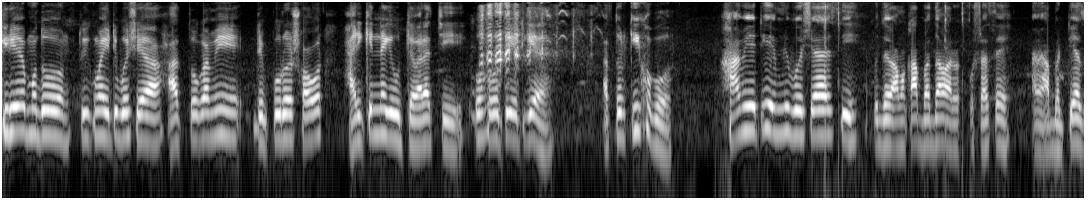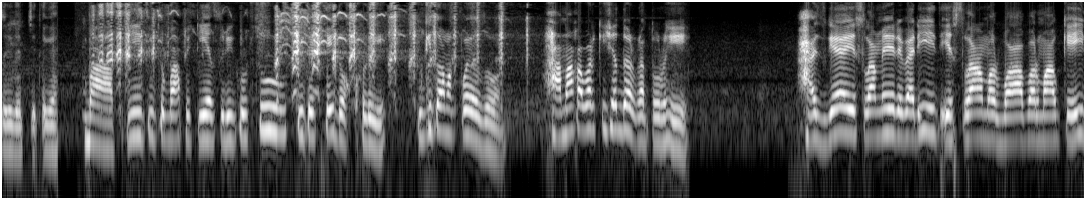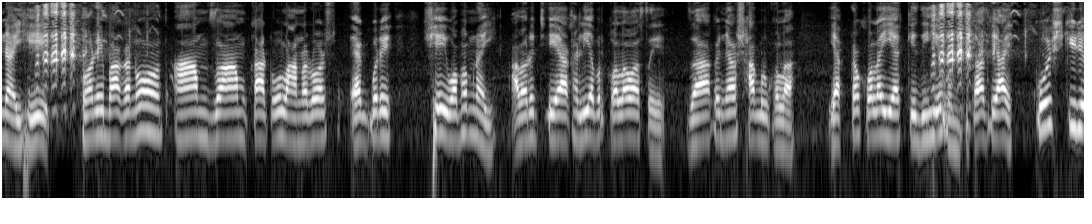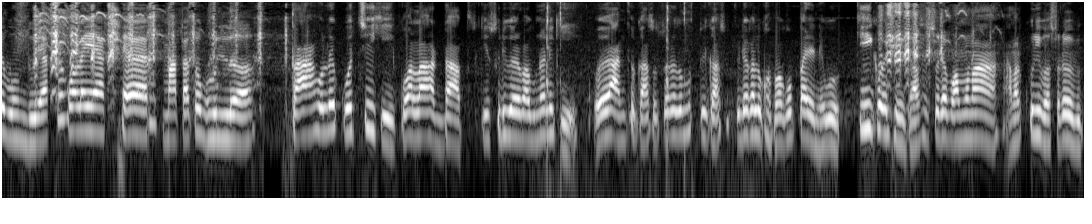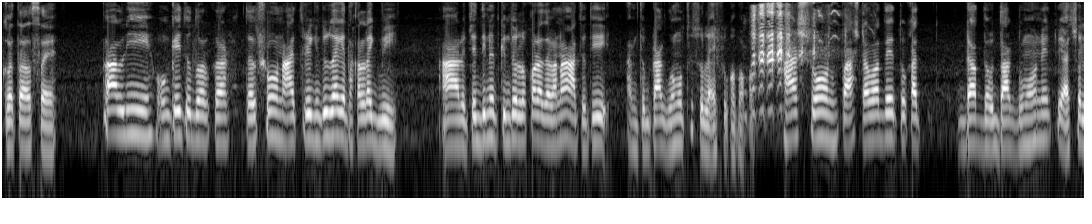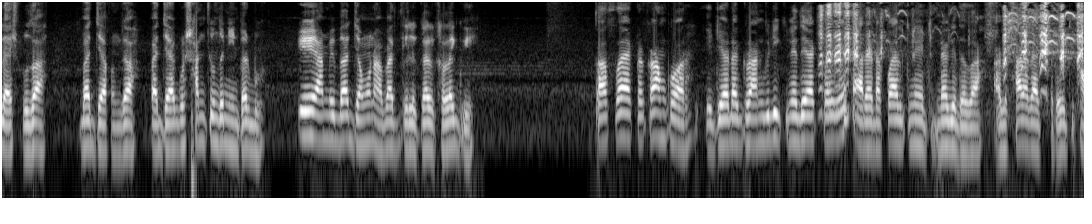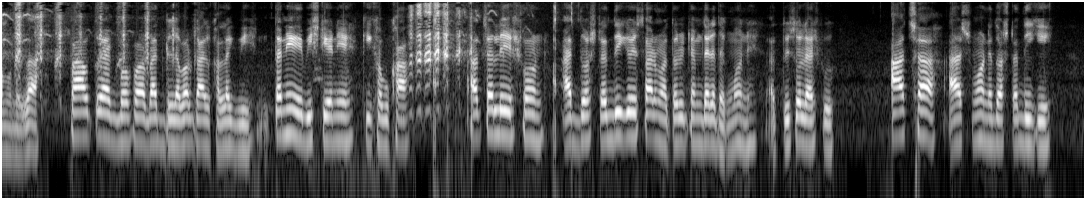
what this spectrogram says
কিরে মদন, তুই কুমা এটি বসে হাত তোকে আমি পুরো শহর হারিকেন নাকি উঠতে বেড়াচ্ছি। ও হো তুই এটিকে আর তোর কি খবর? আমি এটি এমনি বসে আছি। আমাকে আব্বার দেওয়ার বসে আমি আব্বার টিয়া চুরি করছি থেকে বাপ কি তুই তো বাপে টিয়া চুরি করছু। তুই তো সেই দক্ষ রে তুই কি তো আমাকে প্রয়োজন? হামাক আবার কিসের দরকার তোর হে? হাজগে ইসলামের বাড়ি, ইসলাম আর বাপ আর মা কেই নাই হে? ঘরে বাগানত আম, জাম কাটল আনারস, একবারে সেই অভাব নাই। আবার হচ্ছে খালি আবার কলাও আছে। যা কিনা সাগর কলা। একটা কলাই এক কেজি হে বন্ধু। তা যায় কোষ কি রে বন্ধু? একটা কলাই এক স্যার মাথা তো ঘুরল। তাহলে করছি কি? কলা আর ডাব? কি চুরি করে পাবো না নাকি? ওই আমি তো গাছের চড়ে দেবো, তুই গাছের চুরে গেলে খপা খপ পারে নিব। কি কইছি গাছের চড়ে পাবো না? আমার কুড়ি বছরের অভিজ্ঞতা আছে। নি অঙ্কেই তো দরকার। তা শোন আয়ত্রে কিন্তু জায়গায় থাকা লাগবে। আর হচ্ছে দিনত কিন্তু করা যাবে না। যদি আমি তো ডাকবো মতো চলে আসব কপা আর শোন, পাঁচটা বাদে তো ডাকবো মনে তুই আর চলে আসব, যা। বাদ যা এখন, যা। বাদ যা, একবার শান্তি মতো নিন পারব। এ, আমি বাদ যাব না, বাদ গেলে কাল খেলা লাগবে। তাছাড়া একটা কাম কর, এটি একটা গ্রান বিড়ি কিনে দে একটা আর একটা কয়েল কিনে এটি নাগে দেবা আমি সারা রাত করে এটি খামো না তাও তো এক বাপা বাদ গেলে আবার গাল খা লাগবি। তা নিয়ে বৃষ্টি নিয়ে কি খাব খা। আচ্ছা লে, শোন আর দশটার দিকে ওই সার মাতার টাইম দাঁড়িয়ে থাক মনে, আর তুই চলে আসব। আচ্ছা আস মনে দশটার দিকে।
